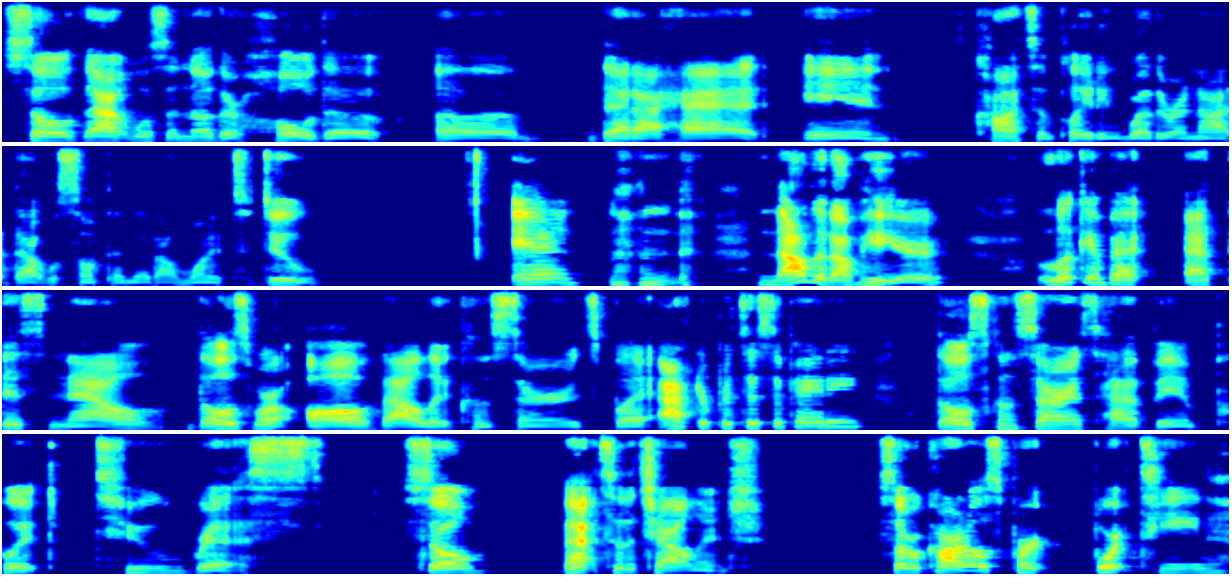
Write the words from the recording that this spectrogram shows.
So that was another holdup uh, that I had in contemplating whether or not that was something that I wanted to do. And now that I'm here, looking back at this now, those were all valid concerns. But after participating, those concerns have been put to rest. So, back to the challenge. So, Ricardo's 14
